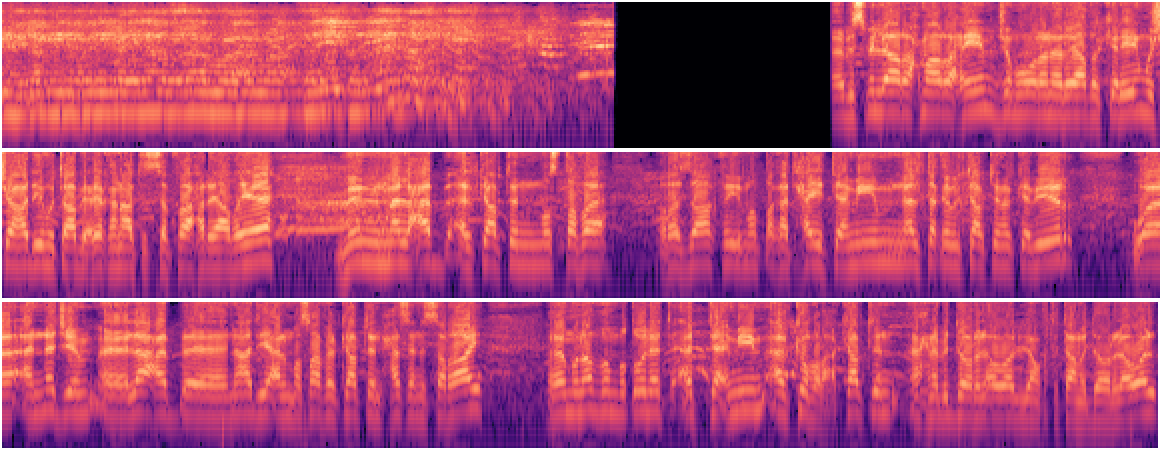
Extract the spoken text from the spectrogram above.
من جميع فريق بسم الله الرحمن الرحيم. جمهورنا الرياضي الكريم مشاهدي متابعي قناة السفاح الرياضية من ملعب الكابتن مصطفى رزاق في منطقة حي التأميم نلتقي بالكابتن الكبير والنجم آه، لاعب آه، نادي المصافي الكابتن حسن السراي. منظم بطولة التأميم الكبرى. كابتن إحنا بالدور الأول اليوم اختتام الدور الأول.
